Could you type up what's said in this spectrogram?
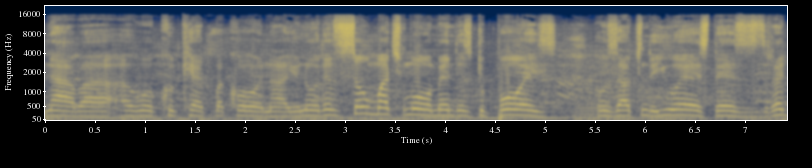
Now, uh, our cool cat now, you know, there's so much more, man. There's Du Bois, who's out in the US. There's Red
